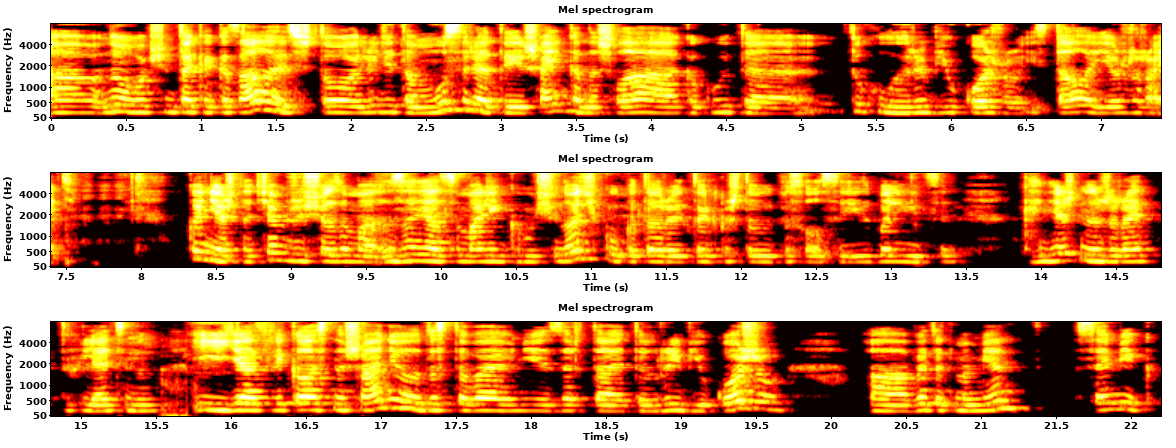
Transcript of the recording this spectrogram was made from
А, Ну, в общем, так и оказалось, что люди там мусорят, и Шанька нашла какую-то тухлую рыбью кожу и стала ее жрать. Конечно, чем же еще заняться маленькому щеночку, который только что выписался из больницы? Конечно, жрать тухлятину. И я отвлекалась на Шаню, доставая у нее изо рта эту рыбью кожу. А в этот момент Сэмик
